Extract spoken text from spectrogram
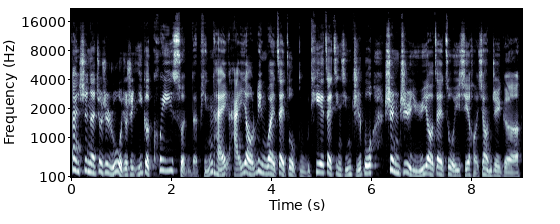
但是呢，就是如果就是一个亏损的平台，还要另外再做补贴，再进行直播，甚至于要再做一些好像这个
